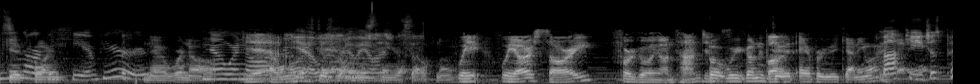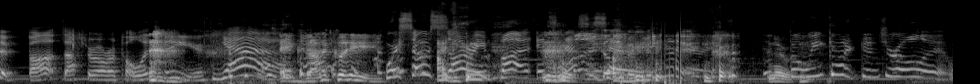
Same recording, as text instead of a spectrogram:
good changing our point. behavior. No, we're not. No, we're not. Yeah. Eleanor's Yeah, just we running really this are. thing herself now. We we are sorry for going on tangents, But we're gonna but- do it every week anyway. Matthew, you just put but after our apology. Yeah. exactly. We're so sorry, but it's don't even necessary. Mean it. no. But we can't control it. I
